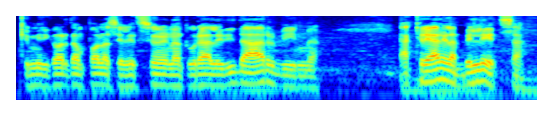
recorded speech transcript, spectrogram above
che mi ricorda un po' la selezione naturale di Darwin, a creare la bellezza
